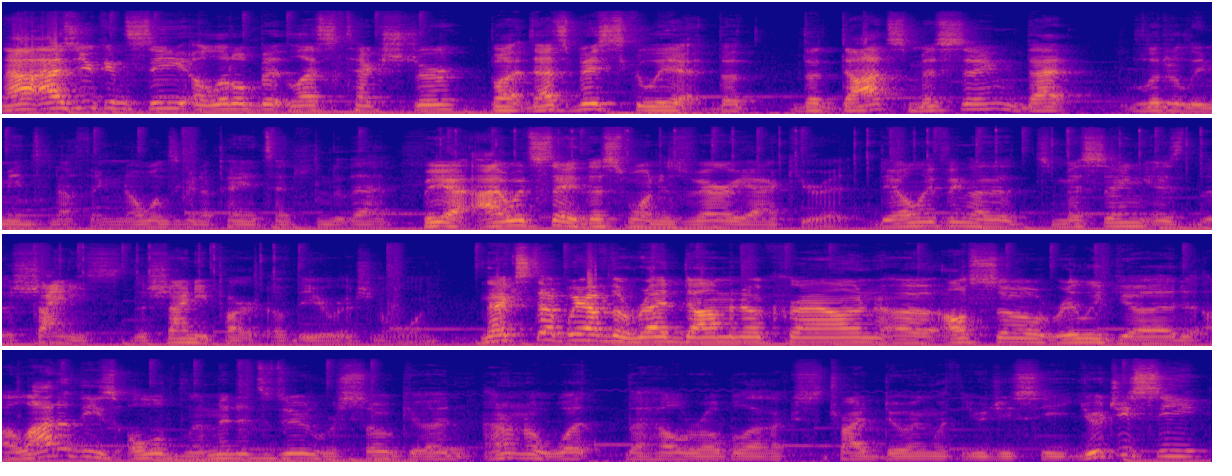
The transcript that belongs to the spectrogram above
Now, as you can see, a little bit less texture, but that's basically it. The, the dots missing, that literally means nothing. No one's gonna pay attention to that. But yeah, I would say this one is very accurate. The only thing that's missing is the shiny, the shiny part of the original one. Next up, we have the red domino crown. Uh, also really good. A lot of these old limiteds, dude, were so good. I don't know what the hell Roblox tried doing with UGC. UGC,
